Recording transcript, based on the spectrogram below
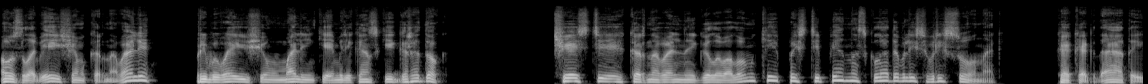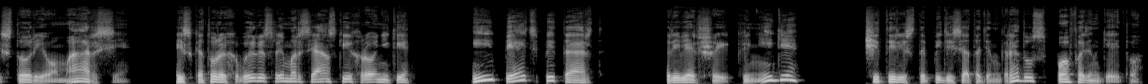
о зловещем карнавале, прибывающем в маленький американский городок. Части карнавальной головоломки постепенно складывались в рисунок, как когда-то история о Марсе, из которых выросли марсианские хроники, и пять петард, приведший к книге 451 градус по Фаренгейту.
